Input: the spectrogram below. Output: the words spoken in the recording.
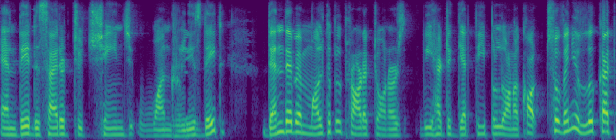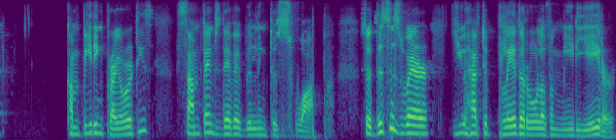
and they decided to change one release date. Then there were multiple product owners. We had to get people on a call. So when you look at competing priorities, sometimes they were willing to swap. So this is where you have to play the role of a mediator.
